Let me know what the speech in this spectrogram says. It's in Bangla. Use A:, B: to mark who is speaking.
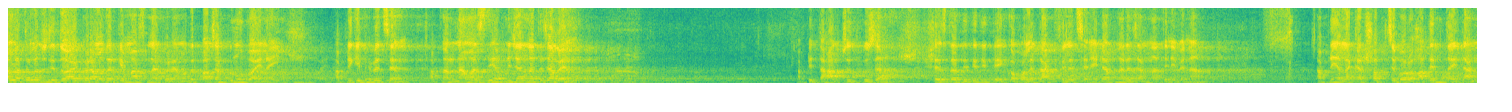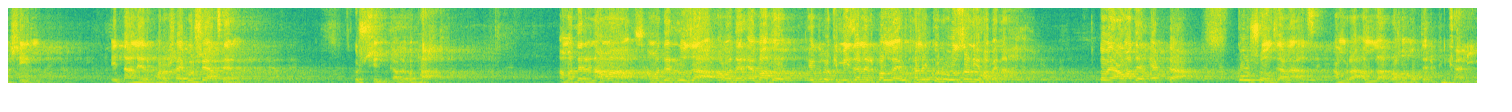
A: আল্লাহ তাআলা যদি দয়া করে আমাদেরকে মাফ না করে, আমাদের বাঁচার কোনো উপায় নাই। আপনি কি ভেবেছেন? আপনার নামাজ দিয়ে আপনি জান্নাতে যাবেন? আপনি সেজদা দিতে দিতে কপালে দাগ ফেলেছেন, এটা আপনারা জান্নাতে নেবে না। আপনি এলাকার সবচেয়ে বড় তাই দানশীল। এই দানের ভরসায় বসে আছেন? কালো আমাদের নামাজ, আমাদের রোজা, আমাদের এবাদত মিজানের পাল্লায় উঠালে কোনো ওজনই হবে না। তবে আমাদের একটা কৌশল জানা আছে, আমরা আল্লাহ রহমতের ভিখারি।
